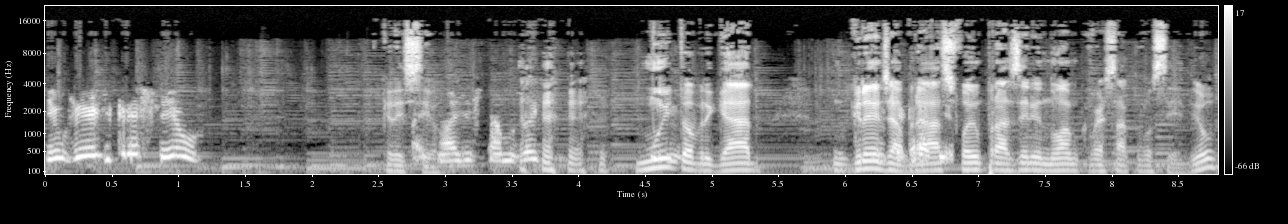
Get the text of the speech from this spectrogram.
Rio Verde cresceu. Cresceu. Mas nós estamos aqui. Muito obrigado. Um grande abraço, foi um prazer enorme conversar com você, viu?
